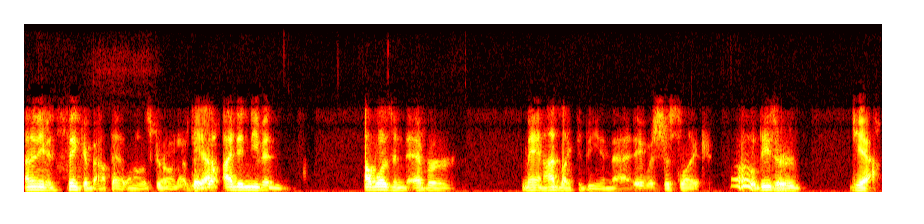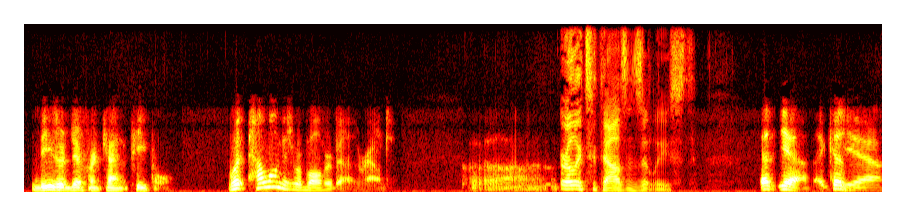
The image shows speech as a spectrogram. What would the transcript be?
I didn't even think about that when I was growing up. Yeah. I didn't even. I wasn't ever. Man, I'd like to be in that. It was just like, oh, these are Yeah. these are different kind of people. What? How long has Revolver been around? Uh, early 2000s at least. Uh, yeah, because yeah,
